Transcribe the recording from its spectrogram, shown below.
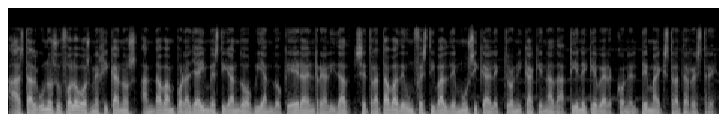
Hasta algunos ufólogos mexicanos andaban por allá investigando obviando que era en realidad se trataba de un festival de música electrónica que nada tiene que ver con el tema extraterrestre.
